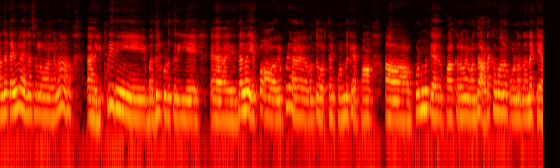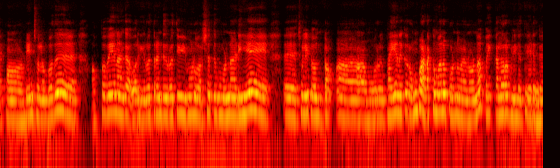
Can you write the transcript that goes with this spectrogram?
அந்த டைமில் என்ன சொல்லுவாங்கன்னா இப்படி நீ பதில் கொடுக்குறியே. இதெல்லாம் எப்போ எப்படி வந்து ஒருத்தன் பொண்ணு கேட்பான் பொண்ணு கே பார்க்குறவன் வந்து அடக்கமான பொண்ணை தானே கேட்பான் அப்படின்னு சொல்லும்போது அப்போவே நாங்கள் ஒரு இருபத்தி ரெண்டு இருபத்தி மூணு வருஷத்துக்கு முன்னாடியே சொல்லிட்டு வந்துட்டோம். ஒரு பையனுக்கு ரொம்ப அடக்கமான பொண்ணு வேணும்னா போய் கலரக்குழியில் தேடுங்க.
